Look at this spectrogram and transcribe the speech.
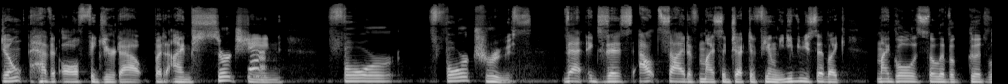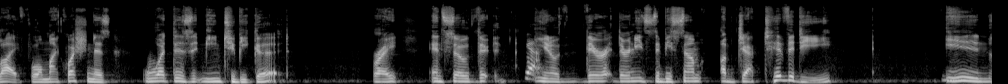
don't have it all figured out, but I'm searching yeah. for for truth that exists outside of my subjective feeling. Even you said, like, my goal is to live a good life. Well, my question is, what does it mean to be good? Right. And so there, yeah. you know, there there needs to be some objectivity in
